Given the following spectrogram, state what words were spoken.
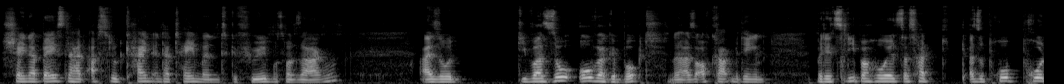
Shayna Baszler hat absolut kein Entertainment-Gefühl, muss man sagen. Also die war so overgebookt. Ne? Also auch gerade mit den, mit den Sleeper Holes, das hat, also pro, pro,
